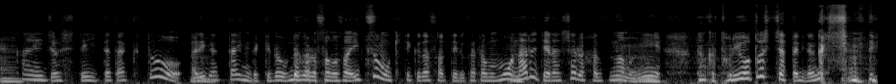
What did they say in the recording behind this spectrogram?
うん。解除していただくとありがたいんだけど、だからそのさいつも来てくださってる方ももう慣れてらっしゃるはずなのに、うんなんか取り落としちゃったりなんかしちゃって、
